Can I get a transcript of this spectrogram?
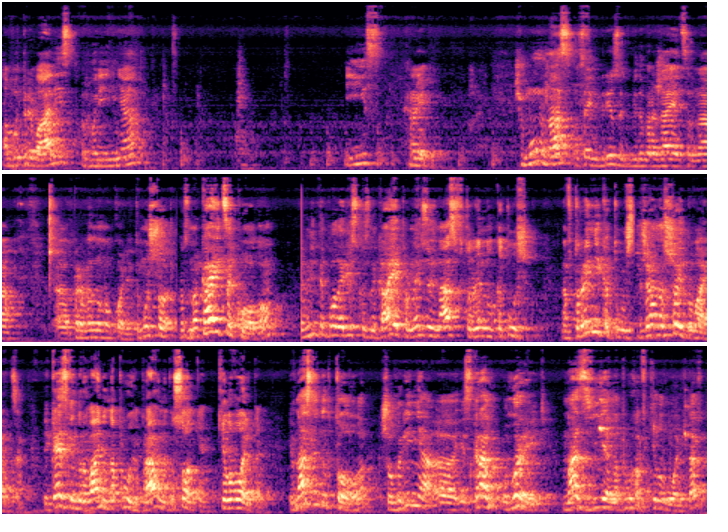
або тривалість горіння іскри. Чому у нас оцей відрізок відображається на е, первинному колі? Тому що розмикається коло, магнітне поле різко зникає, пронизує нас вторинну катушку. На вторинній катушці вже у нас що відбувається? Якесь генерування напруги, правильно, високе, кіловольти. І внаслідок того, що горіння е, іскра горить, у нас є напруга в кіловольтах,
